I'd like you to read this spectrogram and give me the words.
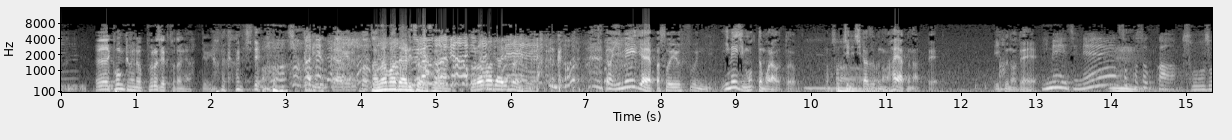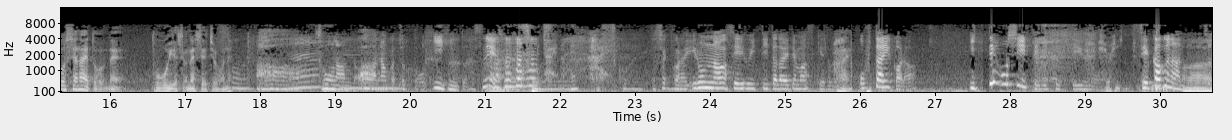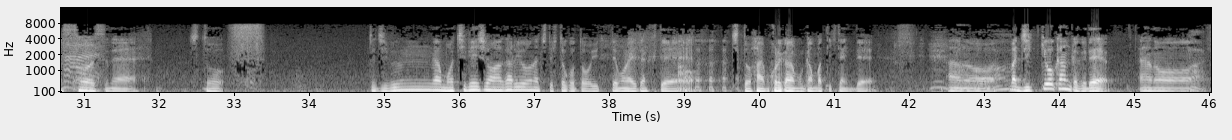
えー今回のプロジェクトだがっていうような感じで、しっかり言ってあげると、ドラマでありそうですねドラマでありますねドラマでありそうですね。でもイメージはやっぱそういう風に、イメージ持ってもらうと、そっちに近づくのが早くなっていくので、イメージね、うんそっかそっか。想像してないとね、遠いですよね、成長はね。ああ、そうなんだ。ああ、なんかちょっといいヒントですね。そうみたいなね。はい。さっきからいろんなセリフ言っていただいてますけど、はいお二人から言ってほしいセリフっていうの。を、せっかくなんでね、あーちょっと。そうですね。ちょっと、自分がモチベーション上がるようなちょっと一言を言ってもらいたくて、ちょっとはい、これからも頑張っていきたいんで、あのな、まあ、実況感覚で、あの、はい。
